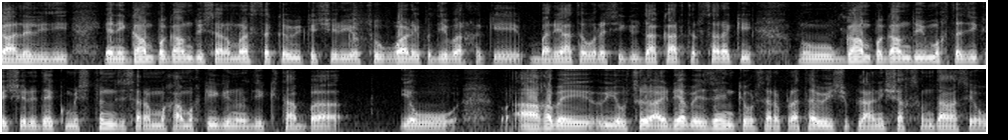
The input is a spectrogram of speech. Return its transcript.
ګاللې دي، یعنې ګام په ګام دوی سره مرسته کوي، که چېرې یو څوک غواړي په دې برخه کې بریا ته ورسېږي او دا کار ترسره کړي، نو ګام په ګام دوی مخته ځي، که چېرې دی کومې ستونزې سره مخامخ کېږي، نو د دې کتاب به یو هغه به یې یو څه ایډیا به یې ذهن کې ورسره پرته وي چې پلاني شخص همدغسې یو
